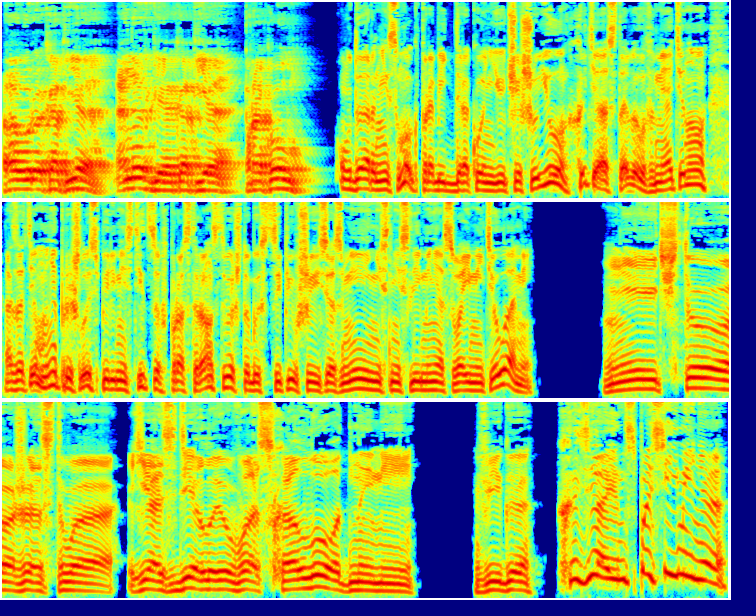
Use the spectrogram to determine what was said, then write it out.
«Аура копья, энергия копья, прокол, Удар не смог пробить драконью чешую, хотя оставил вмятину, а затем мне пришлось переместиться в пространстве, чтобы сцепившиеся змеи не снесли меня своими телами. «Ничтожество! Я сделаю вас холодными!» Вига «Хозяин, спаси меня!»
